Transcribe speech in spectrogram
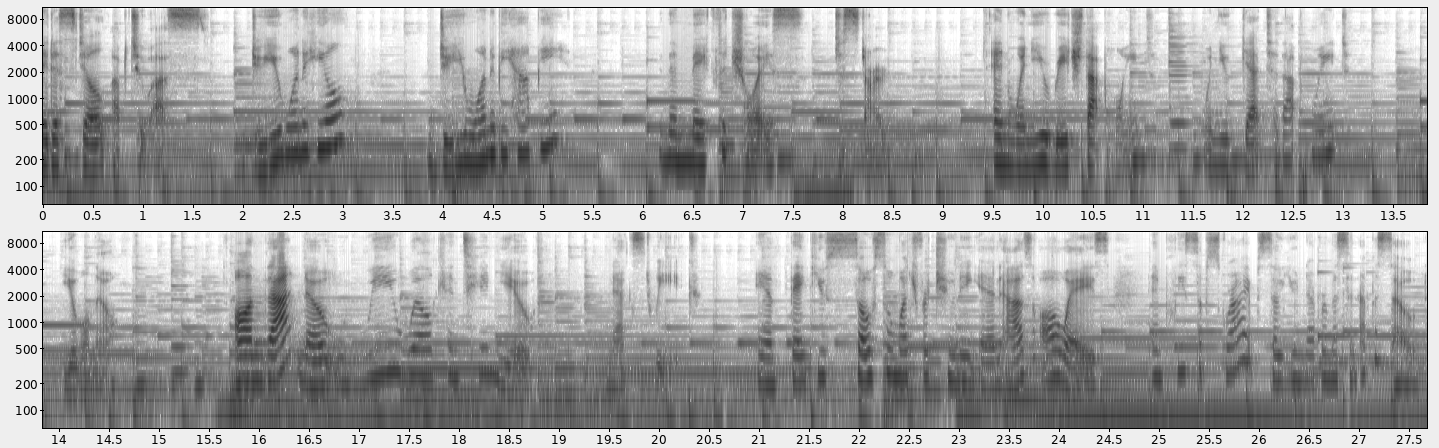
it is still up to us. Do you want to heal? Do you want to be happy? And then make the choice to start. And when you reach that point, when you get to that point, you will know. On that note, we will continue next week. And thank you so, so much for tuning in as always. And please subscribe so you never miss an episode.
